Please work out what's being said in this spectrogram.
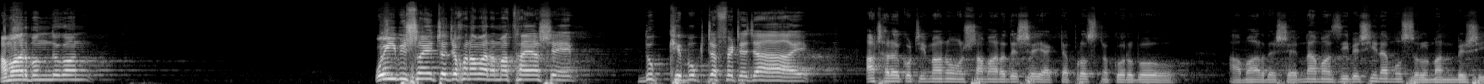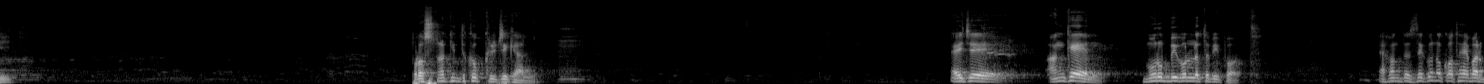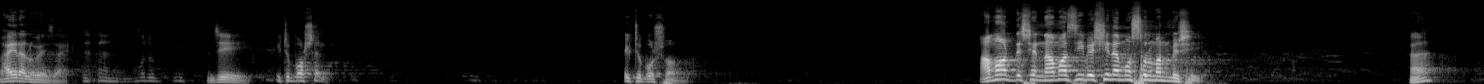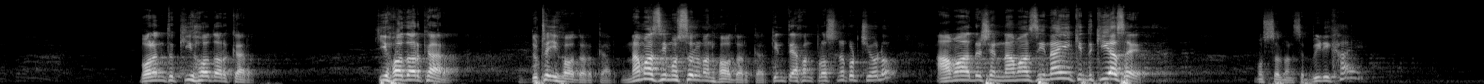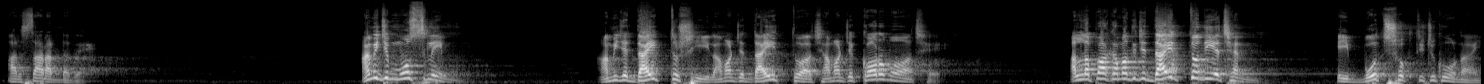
আমার বন্ধুগণ, ওই বিষয়টা যখন আমার মাথায় আসে, দুঃখে বুকটা ফেটে যায়, আঠারো কোটি মানুষ আমার দেশে একটা প্রশ্ন করব, আমার দেশে নামাজি বেশি না মুসলমান বেশি? প্রশ্ন কিন্তু খুব ক্রিটিক্যাল এই যে আঙ্কেল মুরব্বী বললে তো বিপদ। এখন তো যে কোনো কথা এবার ভাইরাল হয়ে যায়। জি, একটু বসেন। একটু বসুন। আমার দেশে নামাজি বেশি না মুসলমান বেশি? হ্যাঁ? বলেন তো কি হওয়া দরকার? কি হওয়া দরকার? দুটোই হওয়া দরকার। নামাজি মুসলমান হওয়া দরকার। কিন্তু এখন প্রশ্ন করছি হলো, আমার দেশে নামাজি নাই, কিন্তু কি আছে? মুসলমান আছে। বিড়ি খায়? আর সার আড্ডা দেয়। আমি যে মুসলিম, আমি যে দায়িত্বশীল, আমার যে দায়িত্ব আছে, আমার যে কর্ম আছে, আল্লাহ পাক আমাকে যে দায়িত্ব দিয়েছেন, এই বোধ শক্তিটুকুও নাই।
